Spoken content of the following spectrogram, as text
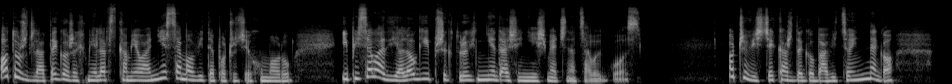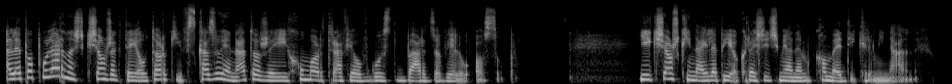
Otóż dlatego, że Chmielewska miała niesamowite poczucie humoru i pisała dialogi, przy których nie da się nie śmiać na cały głos. Oczywiście każdego bawi co innego, ale popularność książek tej autorki wskazuje na to, że jej humor trafiał w gust bardzo wielu osób. Jej książki najlepiej określić mianem komedii kryminalnych.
